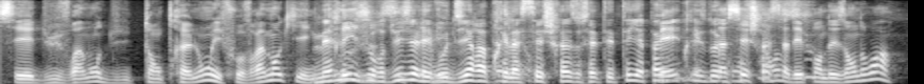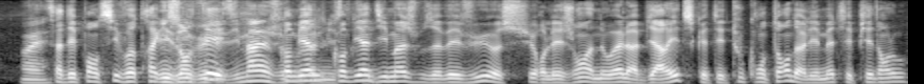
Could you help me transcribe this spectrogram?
C'est du, vraiment du temps très long. Il faut vraiment qu'il y ait une Même crise aujourd'hui, j'allais vous dire, après la sécheresse de cet été, il n'y a pas Mais une prise de la conscience sécheresse, ça dépend des endroits. Ça dépend aussi de votre Ils activité. ont vu les images, combien d'images vous avez vues euh, sur les gens à Noël à Biarritz qui étaient tout contents d'aller mettre les pieds dans l'eau?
